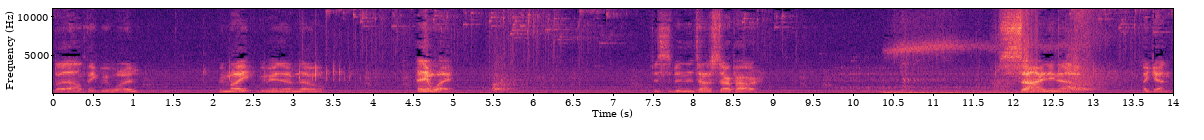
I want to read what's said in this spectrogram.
but I don't think we would. We might, we may never know. Anyway, this has been of Star Power. Signing out. Again.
